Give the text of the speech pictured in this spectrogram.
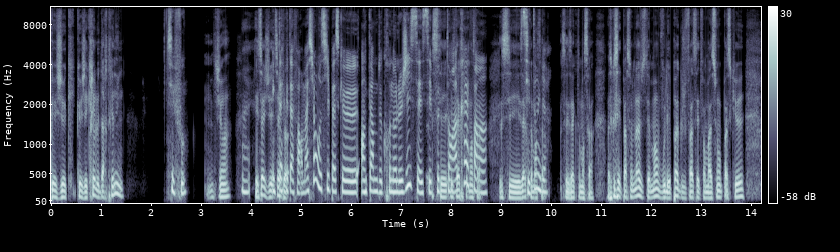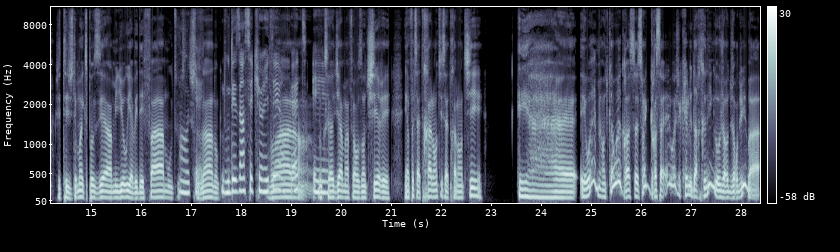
que je, que j'ai créé le Dark Training. C'est fou. Tu vois? Ouais. Et ça, je, et fait ta formation aussi parce que en termes de chronologie, c'est, c'est peu de temps après. Enfin, c'est dingue. C'est exactement ça. Parce que cette personne-là, justement, voulait pas que je fasse cette formation parce que j'étais justement exposé à un milieu où il y avait des femmes ou tout ça. Donc, donc des insécurités, en fait. Et... Donc ça veut dire m'a fait ressentir et, et en fait, ça te ralentit, ça te ralentit. Et, euh, et ouais, mais en tout cas, ouais, grâce, c'est vrai que grâce à elle, ouais, j'ai créé le Dark Training. Aujourd'hui, bah,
